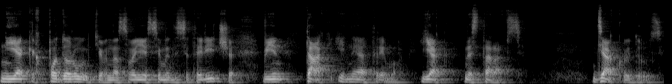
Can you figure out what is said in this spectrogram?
ніяких подарунків на своє 70-річчя він так і не отримав, як не старався. Дякую, друзі.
